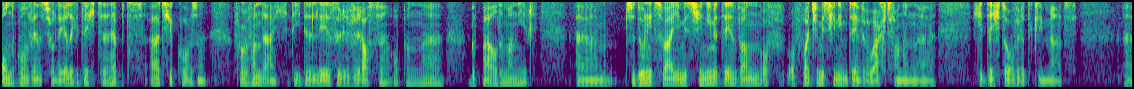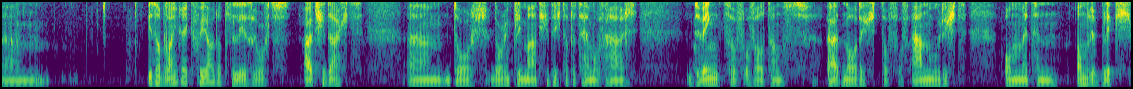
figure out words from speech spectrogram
onconventionele gedichten hebt uitgekozen voor vandaag, die de lezer verrassen op een bepaalde manier. Ehm, ze doen iets waar je misschien niet meteen van, of, of wat je misschien niet meteen verwacht van een gedicht over het klimaat. Um, is dat belangrijk voor jou, dat de lezer wordt uitgedaagd um, door, door een klimaatgedicht dat het hem of haar dwingt, of, of althans uitnodigt of, of aanmoedigt om met een andere blik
